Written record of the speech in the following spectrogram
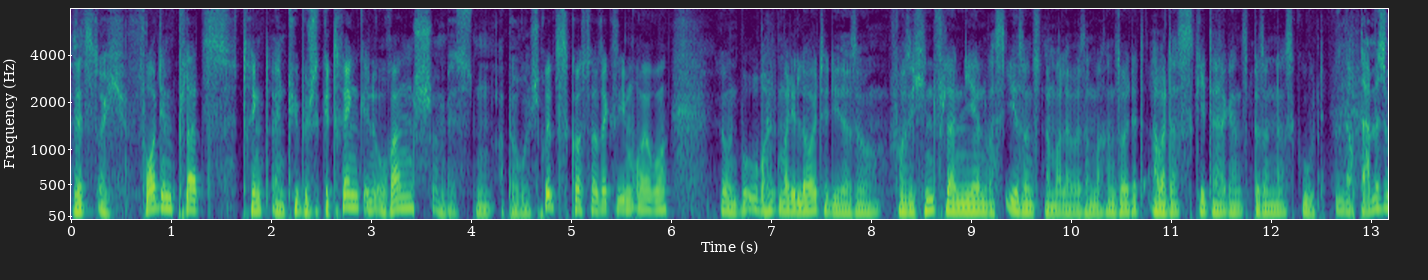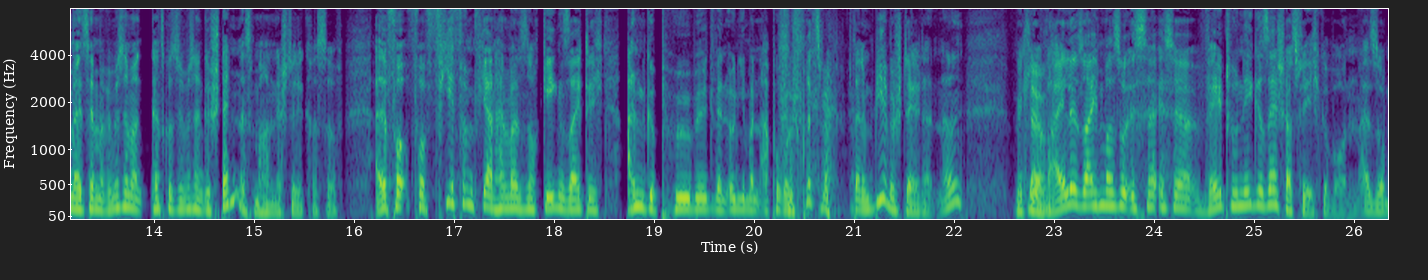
setzt euch vor dem Platz, trinkt ein typisches Getränk in Orange, am besten Aperol Spritz, kostet 6, 7 Euro. Ja, und beobachtet mal die Leute, die da so vor sich hin flanieren, was ihr sonst normalerweise machen solltet. Aber das geht da ganz besonders gut. Und auch da müssen wir jetzt ja mal, wir müssen ja mal ganz kurz, wir müssen ein Geständnis machen an der Stelle, Christoph. Also vor, vor vier, fünf Jahren haben wir uns noch gegenseitig angepöbelt, wenn irgendjemand einen Aperol Spritz mit einem Bier bestellt hat. Ne? Mittlerweile, sag ich mal so, ist ja, ist ja Welttournee gesellschaftsfähig geworden. Also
